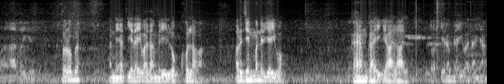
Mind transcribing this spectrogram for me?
હા ભાઈ બરોબર? અને અત્યારે આવ્યા હતા અમે એ લોક ખોલાવા. અર્જન્ટ મને લઈ આવ્યો. કાયમ ગાઈ ગયા હાલ હાલ. તો અત્યારે અમે આવ્યા હતા અહીંયા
